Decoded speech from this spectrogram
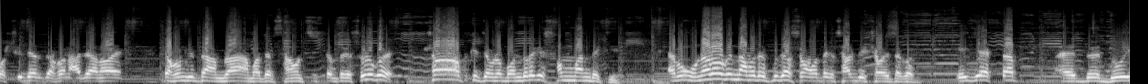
মসজিদের যখন আজান হয়, তখন কিন্তু আমরা আমাদের সাউন্ড সিস্টেম থেকে শুরু করে সব কিছু আমরা বন্ধ রেখে সম্মান দেখি এবং ওনারাও কিন্তু আমাদের পূজার সময় আমাদেরকে সার্বিক সহায়তা করে এই যে একটা দুই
